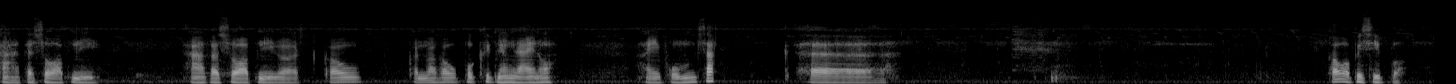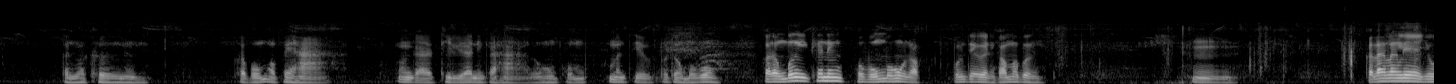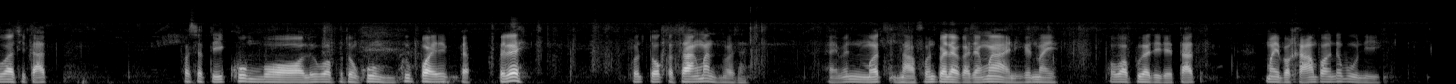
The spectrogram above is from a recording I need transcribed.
หากระสอบนี่หากระสอบนี่ก็ เขากันว่าเขาพกขึ้นยังไงเนาะให้ผมสักเขาเอาไปสิบบอกกันว่าเครื่องหนึ่งก็ผมเอาไปหามันก็ที่เหลือนี่ก็หาของผมมันจะประตรงบวงก็ต้องเบิ้งอีกเท่านึงเพราะผมบ่ฮู้หรอก ผมจะเอินเขามาเบิ้งอืมกำลังลังเลอยู่ว่าสิตัด พลาสติกคุ้มบอหรือว่าประตงคุ้มคือปล่อยแบบไปเลยฝนตกกระสร้างมันว่าสันให้มันหมดหนาฝนไปแล้วก็จังมาอันนี้กันไหมเพราะว่าเพื่อที่จะตัดไม่ประขามฟังทั้งบุญอีก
